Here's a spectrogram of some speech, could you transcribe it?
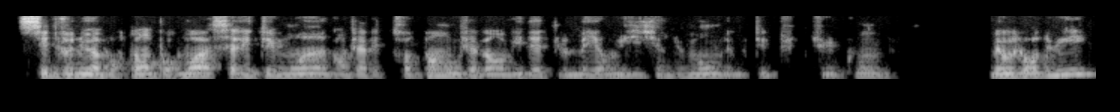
C'est devenu important pour moi. Ça l'était moins quand j'avais 30 ans, où j'avais envie d'être le meilleur musicien du monde, où tu- tu es con. Mais aujourd'hui,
